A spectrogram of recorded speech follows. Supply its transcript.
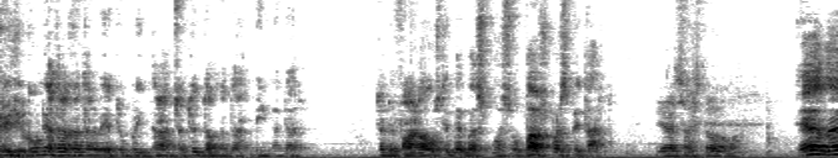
shë që ku një të raka tërve të pëjtë në ranë që të do me dhe mi me dhe. Të në fara ose me bësë më së bafsh për spital. Ja, sa shtë të oma. Edhe,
